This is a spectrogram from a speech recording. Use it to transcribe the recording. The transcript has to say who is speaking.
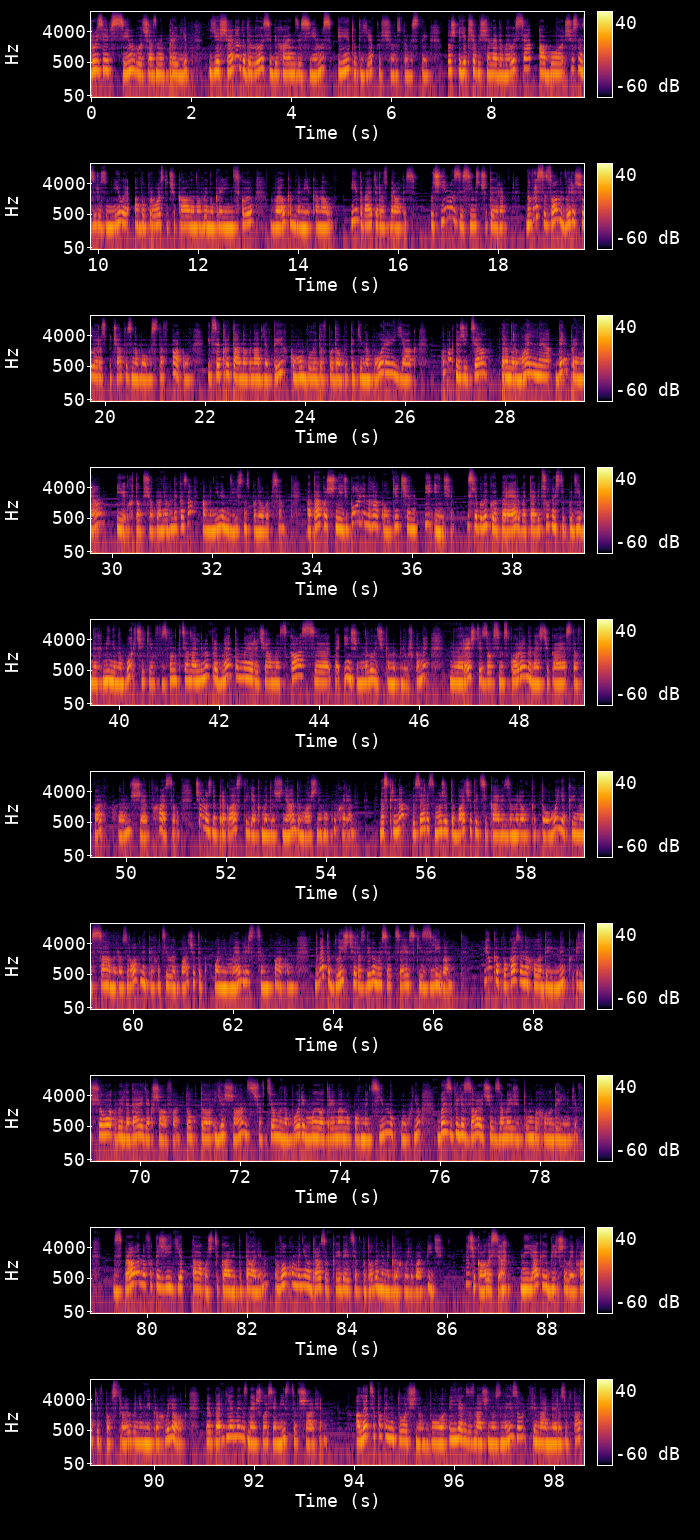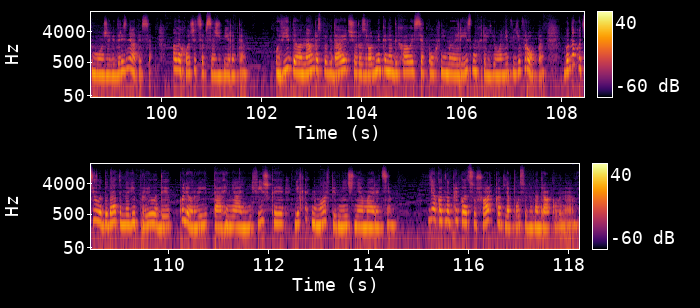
Speaker 1: Друзі, всім величезний привіт! Я щойно додивилася Behind the Sims, і тут є про що розповісти. Тож, якщо ви ще не дивилися, або щось не зрозуміли, або просто чекали новин українською, велкам на мій канал. І давайте розбиратись. Почнімо з The Sims 4. Новий сезон вирішили розпочати з нового ставпаку, і це крута новина для тих, кому були до вподоби такі набори, як компактне життя, паранормальне, день прання. І хто б що про нього не казав, а мені він дійсно сподобався. А також ніч боулінга, Kitchen і інші. Після великої перерви та відсутності подібних міні-наборчиків з функціональними предметами, речами з кас е, та іншими невеличкими плюшками, нарешті зовсім скоро на нас чекає ставпак Home Chef Hustle, що можна перекласти як метушня домашнього кухаря. На скрінах ви зараз можете бачити цікаві замальовки того, якими саме розробники хотіли бачити кухонні меблі з цим паком. Давайте ближче роздивимося цей ескіз зліва. Вілка показує на холодильник, що виглядає як шафа, тобто є шанс, що в цьому наборі ми отримаємо повноцінну кухню без вилізаючих за межі тумби холодильників. Справа на футажі є також цікаві деталі. В око мені одразу кидається вбудована мікрохвильова піч. Дочекалися, ніяких більше лайфхаків по встроюванню мікрохвильовок. Тепер для них знайшлося місце в шафі. Але це поки не точно, бо, як зазначено знизу, фінальний результат може відрізнятися, але хочеться все ж вірити. У відео нам розповідають, що розробники надихалися кухнями різних регіонів Європи. Вони хотіли додати нові прилади, кольори та геніальні фішки, яких нема в Північній Америці. Як, от, наприклад, сушарка для посуду над раковиною.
